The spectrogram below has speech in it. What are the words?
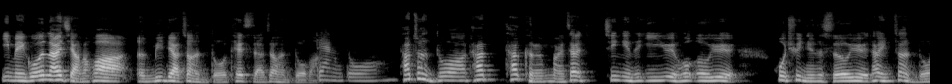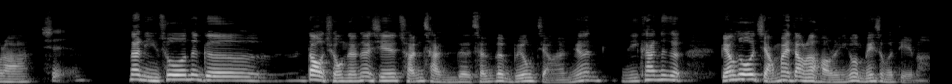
以美国人来讲的话，NVIDIA 赚很多，Tesla 赚很多嘛？非常多。他赚很多啊，他他可能买在今年的一月或二月或去年的十二月，他已经赚很多啦。是。那你说那个道琼的那些传产的成分不用讲啊，你看你看那个，比方说我讲麦当劳好了，因为没什么跌嘛。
